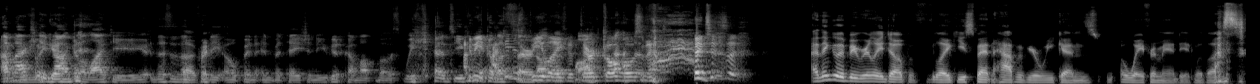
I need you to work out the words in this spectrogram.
I'm actually weekend. not gonna lie to you. This is a Okay. pretty open invitation. You could come up most weekends. You I could mean, become I a could just third be like the this third co-host now. I just, uh, I think it would be really dope if like you spent half of your weekends away from Andy and with us.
